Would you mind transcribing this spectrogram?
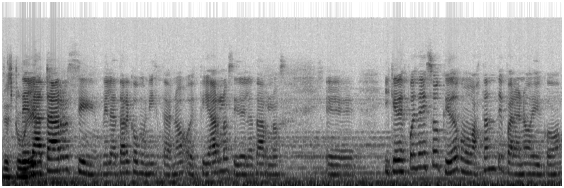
descubrir. delatar, sí, delatar comunistas, ¿no? O espiarlos y delatarlos. Eh, y que después de eso quedó como bastante paranoico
